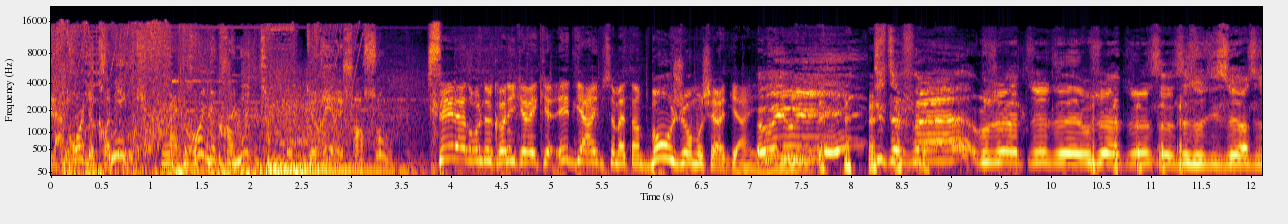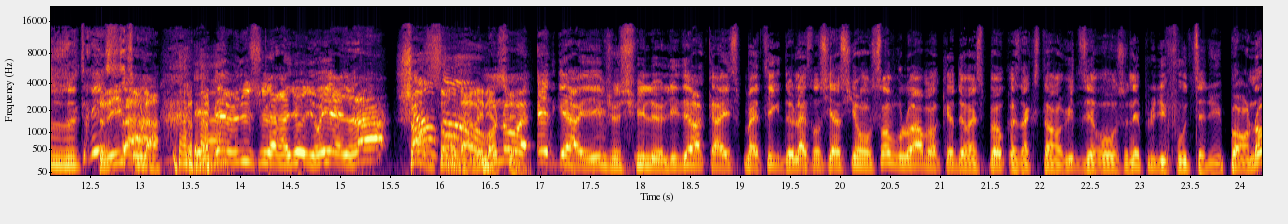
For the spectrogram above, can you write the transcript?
La drôle de chronique La drôle de chronique de rire et chanson. C'est la drôle de chronique avec Edgar Yves ce matin. Bonjour mon cher Edgar Yves. Oui, oui, tout à fait. Bonjour à toutes, bonjour à tous, euh, ces auditeurs, ces auditrices. Sont là. Et bienvenue sur la radio du Rien de la Chanson, bah oui, bien Mon nom est Edgar Yves, je suis le leader charismatique de l'association Sans vouloir manquer de respect au Kazakhstan 8-0, ce n'est plus du foot, c'est du porno.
